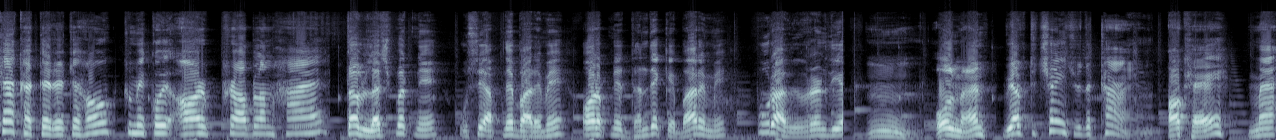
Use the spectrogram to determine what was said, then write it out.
क्या करते रहते हो? तुम्हें कोई और प्रॉब्लम है? तब लजपत ने उसे अपने बारे में और अपने धंधे के बारे में पूरा विवरण दिया। Old man we have to change with the time okay मैं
